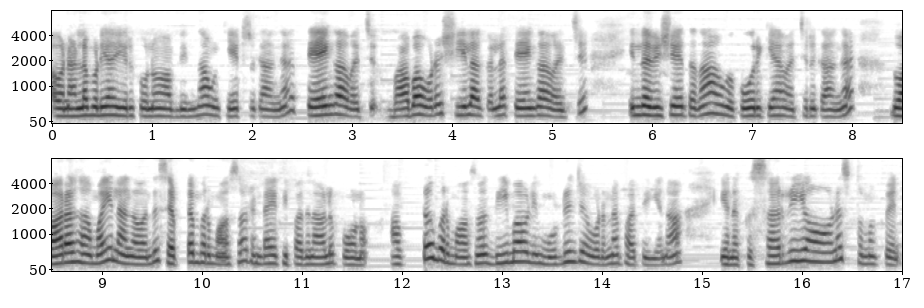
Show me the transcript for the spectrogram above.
அவள் நல்லபடியாக இருக்கணும் அப்படின்னு தான் அவங்க கேட்டிருக்காங்க. தேங்காய் வச்சு பாபாவோட ஷீலாக்கல்ல தேங்காய் வச்சு இந்த விஷயத்த தான் அவங்க கோரிக்கையாக வச்சுருக்காங்க. துவாரகாமாய் நாங்கள் வந்து செப்டம்பர் மாதம் ரெண்டாயிரத்தி பதினாலு போனோம். அக்டோபர் மாதம் தீபாவளி முடிஞ்ச உடனே பார்த்தீங்கன்னா எனக்கு சரியான ஸ்டொமக் பெயின்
